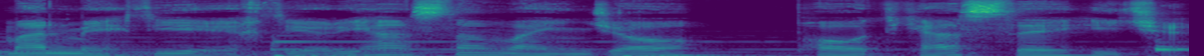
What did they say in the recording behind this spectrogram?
من مهدی اختیاری هستم و اینجا پادکست هیچه.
